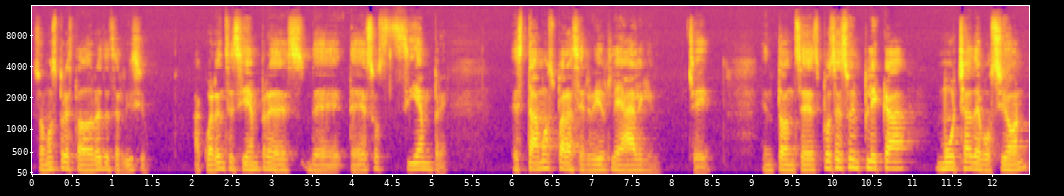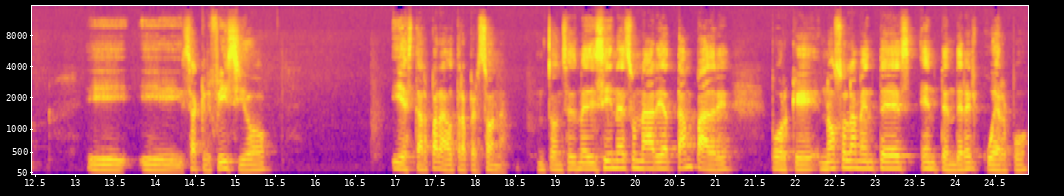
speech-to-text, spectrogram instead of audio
Somos prestadores de servicio. Acuérdense siempre de, de, eso, siempre. Estamos para servirle a alguien, ¿sí? Entonces, pues eso implica mucha devoción y, sacrificio y estar para otra persona. Entonces, medicina es un área tan padre porque no solamente es entender el cuerpo,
